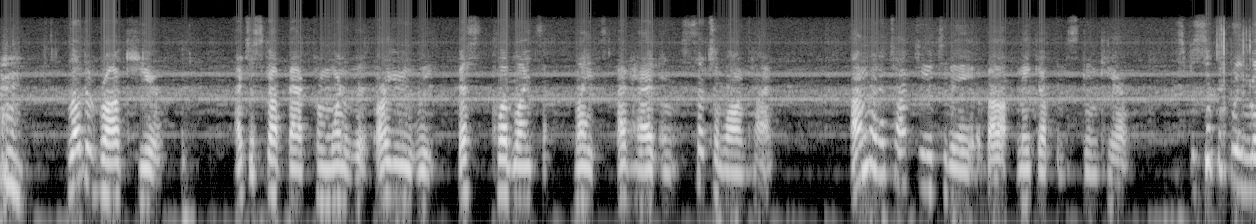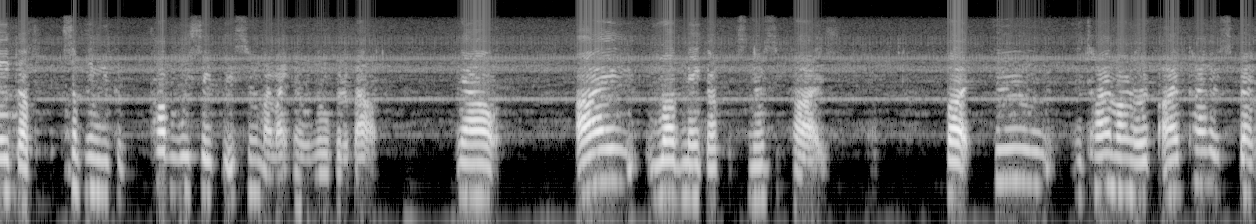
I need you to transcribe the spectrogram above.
Hi, Leathur Rokk here. I just got back from one of the arguably best club lights nights I've had in such a long time. I'm going to talk to you today about makeup and skincare. Specifically makeup, something you could probably safely assume I might know a little bit about. Now, I love makeup, it's no surprise. But through the time on earth, I've kind of spent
